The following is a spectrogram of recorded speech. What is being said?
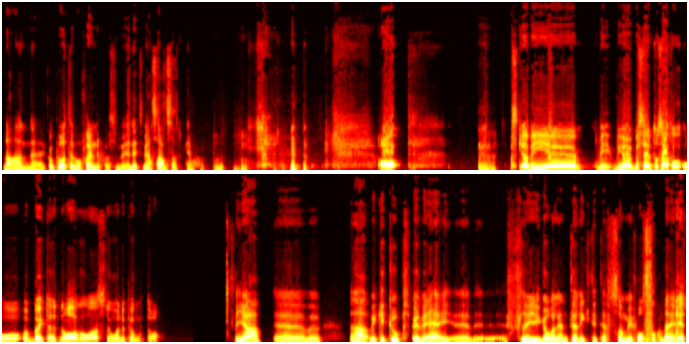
när han eh, kom på att det var Frändesjö som är lite mer sansad kanske. ja. Ska vi, eh, vi, vi har bestämt oss här för att, att byta ut några av våra stående punkter. Ja, eh, det här, vilket gruppspel vi är i eh, flyger väl inte riktigt eftersom vi fortfarande är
